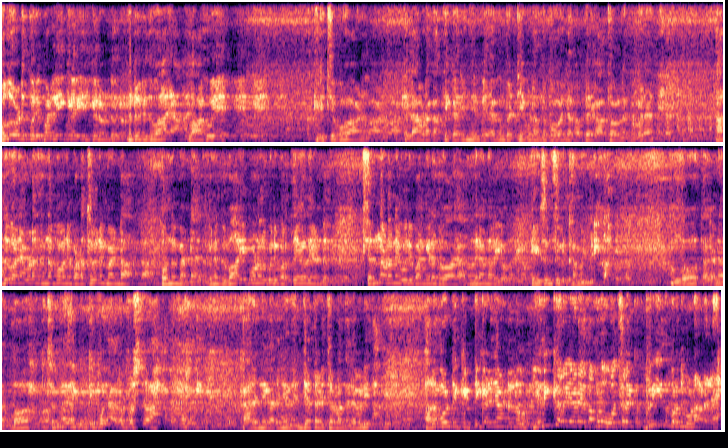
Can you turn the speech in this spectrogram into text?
ഒന്നു എടുത്ത് ഒരു പള്ളി കയറിയിരിക്കലുണ്ട് എന്നിട്ട് ഒരു ദുവായ ലാഹുവേ തിരിച്ചു പോവാണ്. എല്ലാം കൂടെ കത്തി കരിഞ്ഞ് വേഗം പെട്ടിയും കൂടെ ഒന്ന് പോവല്ല റബ്ബെ കാത്തോളിനെ തുമ്പുരാൻ. അതുവരെ അവിടെ നിന്നപ്പോ അവന് പടച്ചോനും വേണ്ട ഒന്നും വേണ്ടായിരുന്നു. പിന്നെ ദുബായി പോണവർക്ക് ഒരു പ്രത്യേകതയുണ്ട് ചെന്നുടനെ ഒരു ഭയങ്കര ദുബായ. എന്തിനാണെന്നറിയോ ലൈസൻസ് കിട്ടാൻ വേണ്ടി. അല്ലോ തരണേ അല്ലോ കിട്ടിപ്പോയാ പ്രശ്ന. കരഞ്ഞ് കരഞ്ഞ് നെഞ്ചത്തടിച്ചുള്ള നിലവിളി. അതങ്ങോട്ട് കിട്ടിക്കഴിഞ്ഞാണ്ടല്ലോ എനിക്കറിയാടെ നമ്മൾ ഓച്ചറൊക്കെ ഫ്രീ എന്ന് പറഞ്ഞു പോണാണല്ലേ.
